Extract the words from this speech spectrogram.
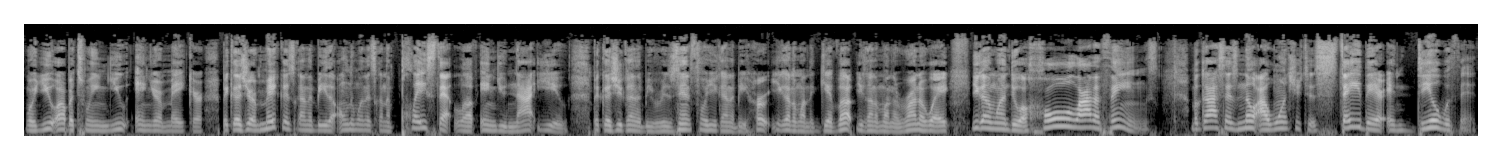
where you are between you and your maker because your maker is going to be the only one that's going to place that love in you, not you. Because you're going to be resentful, you're going to be hurt, you're going to want to give up, you're going to want to run away, you're going to want to do a whole lot of things. But God says, No, I want you to stay there and deal with it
